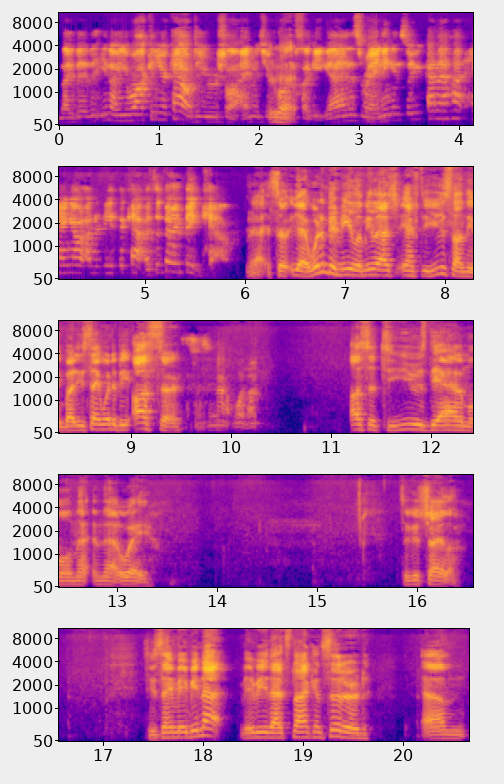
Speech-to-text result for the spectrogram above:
Like the, the- you know, you're walking your cow to Yerushalayim. It's your Right. korban chagiga, and it's raining, and so you kind of hang out underneath the cow. It's a very big cow. Right. So yeah, it wouldn't be meila. Meila actually you have to use something, but he's saying would it be usher This is not what I'm. Usher to use the animal in that in that way? It's a good shaila. So he's saying maybe not. Maybe that's not considered um,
